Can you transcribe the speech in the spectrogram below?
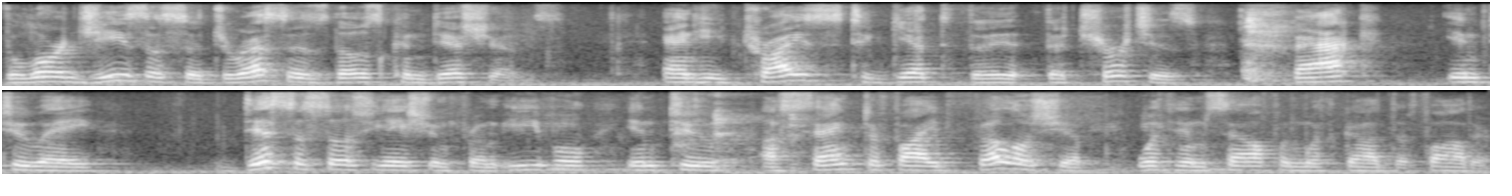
the Lord Jesus addresses those conditions and he tries to get the, the churches back into a disassociation from evil, into a sanctified fellowship with himself and with God the Father.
